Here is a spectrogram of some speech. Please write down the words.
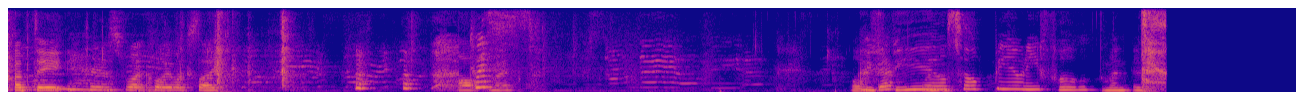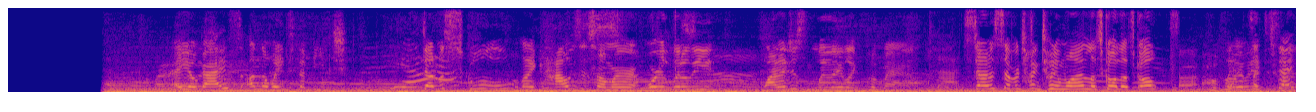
Update. Here's what Chloe looks like. Twist. nice. We'll be back Feel so beautiful. When Hey yo guys, on the way to the beach. Done with school. Like how is it summer? We're literally why did I just literally like poke my eye out? It's done with summer 2021. Let's go, let's go. Hopefully What would like to say?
